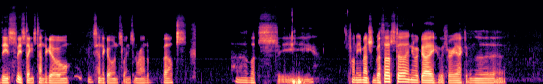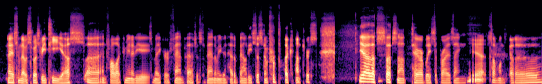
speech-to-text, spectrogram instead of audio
these these things tend to go tend to go in swings and roundabouts. Uh, let's see. Funny you mentioned Bethesda. I knew a guy who was very active in the. I assume that was supposed to be TES uh, and Fallout community as a maker fan patches. The fandom even had a bounty system for bug hunters. Yeah, that's that's not terribly surprising. yeah, Someone's gotta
